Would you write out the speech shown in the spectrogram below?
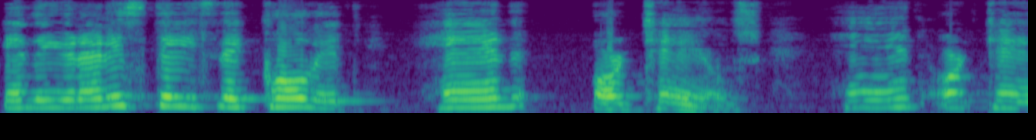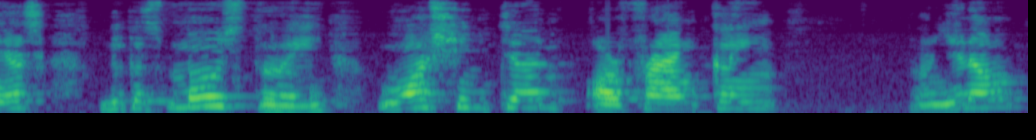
In the United States, they call it head or tails? Head or tails? Because mostly Washington or Franklin, you know,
